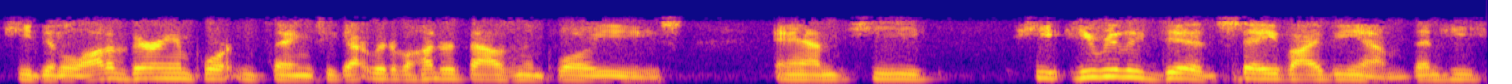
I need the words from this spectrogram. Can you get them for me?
He did a lot of very important things. He got rid of 100,000 employees, and he he he really did save IBM. Then he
